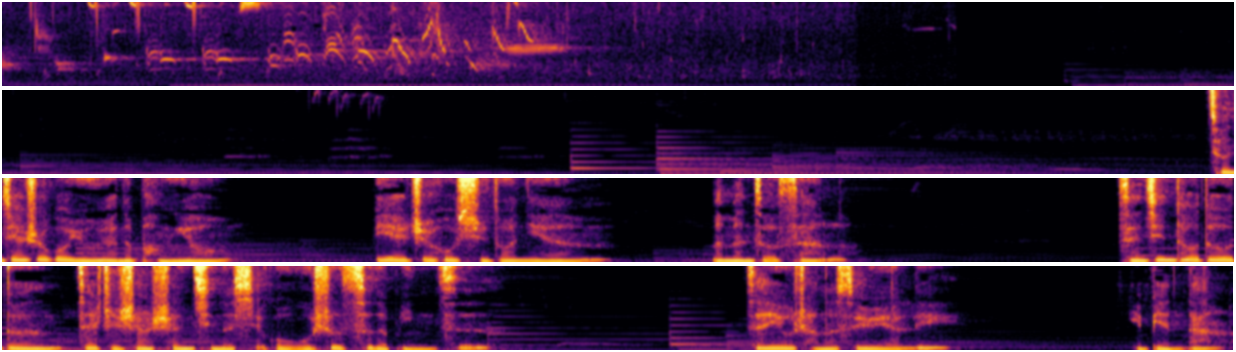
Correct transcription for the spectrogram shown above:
从前说过永远的朋友，毕业之后许多年，慢慢走散了。曾经偷偷的在纸上深情的写过无数次的名字，在悠长的岁月里，也变淡了。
